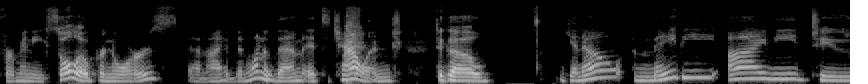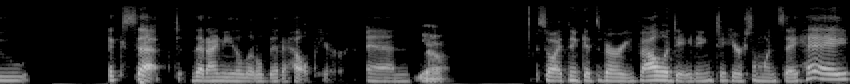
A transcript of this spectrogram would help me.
for many solopreneurs, and I have been one of them, it's a challenge to go, you know, maybe I need to accept that I need a little bit of help here. And yeah. So I think it's very validating to hear someone say, "Hey,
